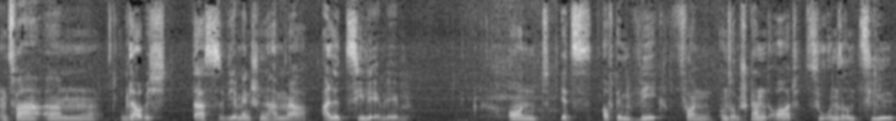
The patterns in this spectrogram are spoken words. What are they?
Und zwar ähm, glaube ich, dass wir Menschen haben ja alle Ziele im Leben. Und jetzt auf dem Weg von unserem Standort zu unserem Ziel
